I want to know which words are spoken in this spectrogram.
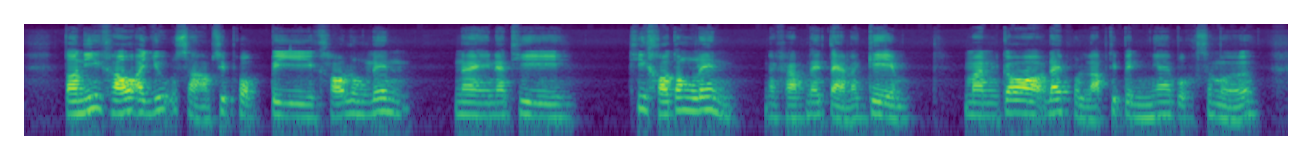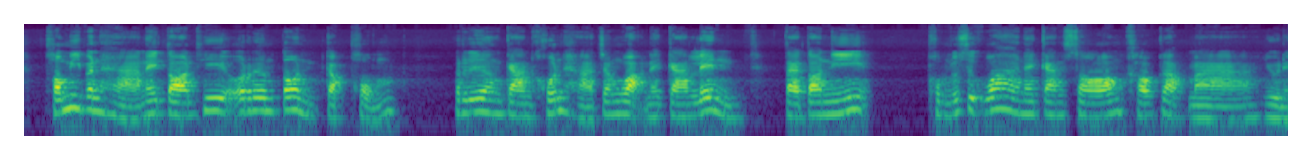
ำตอนนี้เขาอายุ 36 ปี เขาลงเล่นในนาทีที่เขาต้องเล่นนะครับในแต่ละเกม มันก็ได้ผลลัพธ์ที่เป็นแง่บวกเสมอ เขามีปัญหาในตอนที่เริ่มต้นกับผม เรื่องการค้นหาจังหวะในการเล่น แต่ตอนนี้ผมรู้สึกว่าในการซ้อมเขากลับมาอยู่ใน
